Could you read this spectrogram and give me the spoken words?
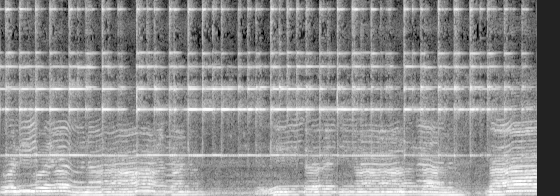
কলি ভয় নাশন গাও হে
